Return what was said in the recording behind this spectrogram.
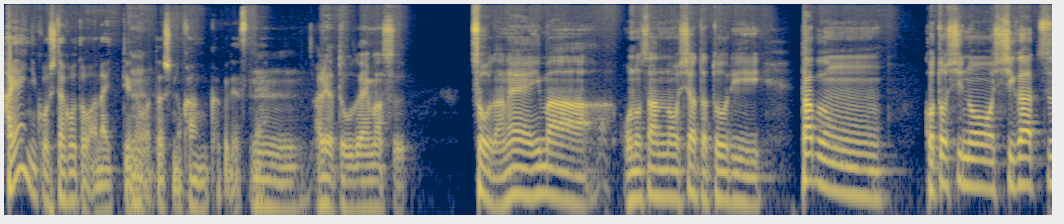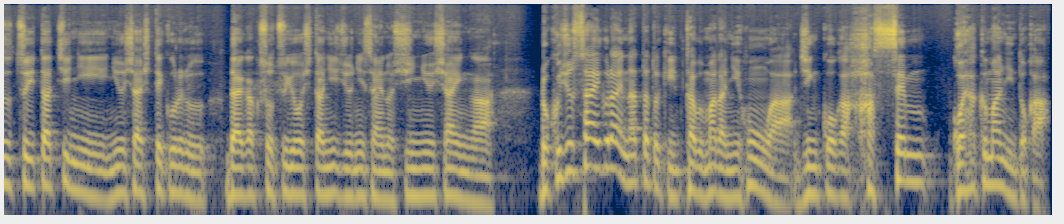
早いに越したことはないっていうのが私の感覚ですね、うん、ありがとうございます。そうだね、今、小野さんのおっしゃった通り、多分今年の4月1日に入社してくれる大学卒業した22歳の新入社員が60歳ぐらいになった時多分まだ日本は人口が8500万人とか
